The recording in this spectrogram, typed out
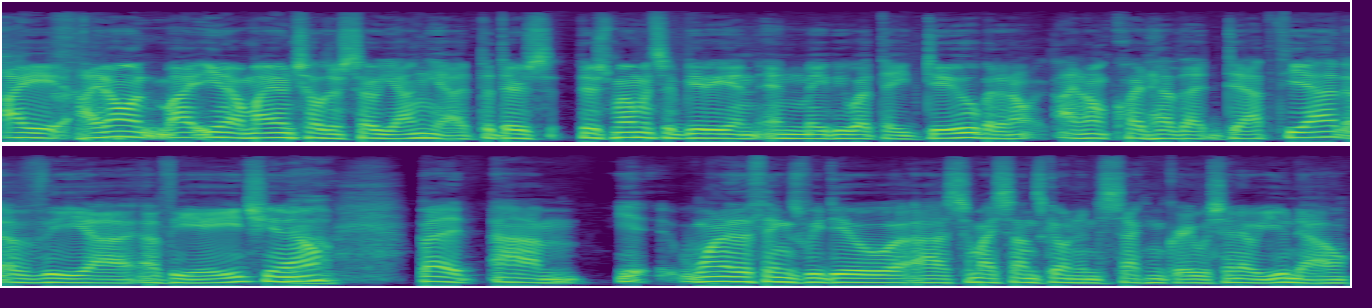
I I don't my you know my own children are so young yet, but there's there's moments of beauty and, and maybe what they do, but I don't I don't quite have that depth yet of the uh, of the age, you know. But um, one of the things we do, uh, so my son's going into second grade, which I know you know.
